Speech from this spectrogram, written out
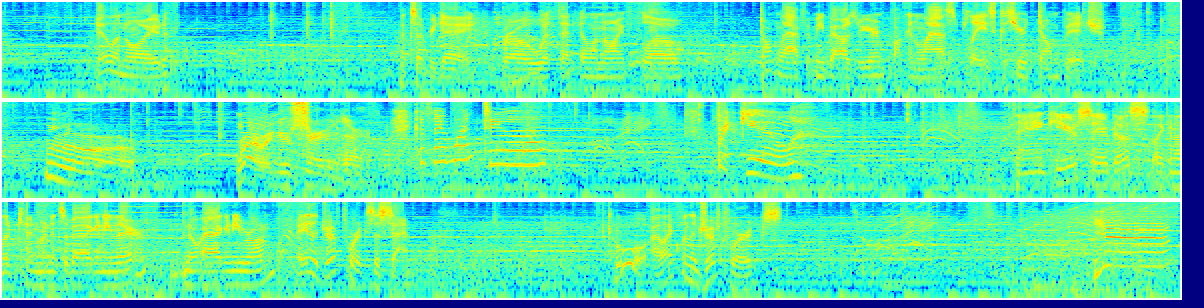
Illinois. That's every day, bro, with that Illinois flow. Don't laugh at me, Bowser. You're in fucking last place because you're a dumb bitch. Why would you say that? Because I want to. Alright. Frick you. Thank you, saved us like another 10 minutes of agony there. No agony run. Hey, the drift works this time. Cool, I like when the drift works. Yeah!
